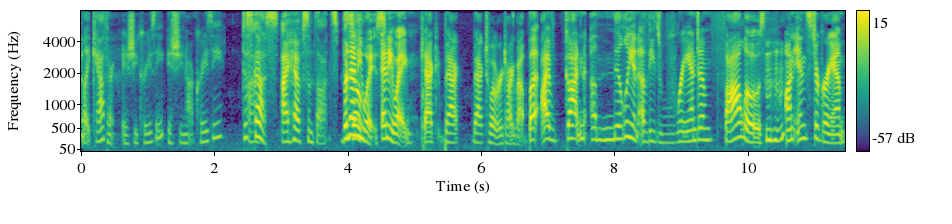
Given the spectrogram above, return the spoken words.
like Kathryn, is she crazy? Is she not crazy? Discuss. I have some thoughts. But So, anyways, anyway, back back back to what we were talking about. But I've gotten a million of these random follows Mm-hmm. on Instagram,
